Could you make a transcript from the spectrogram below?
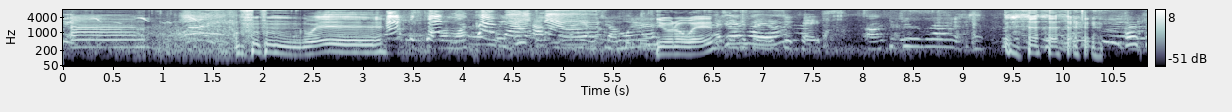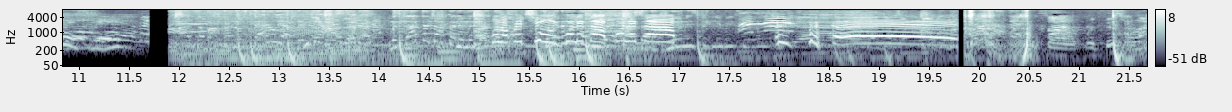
Um, Wave. we do have somewhere. You wanna I wave? think it's in your suitcase. Okay, sweetie. Pull up a tune. Pull it up. Pull it up. Hey. So with this one,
